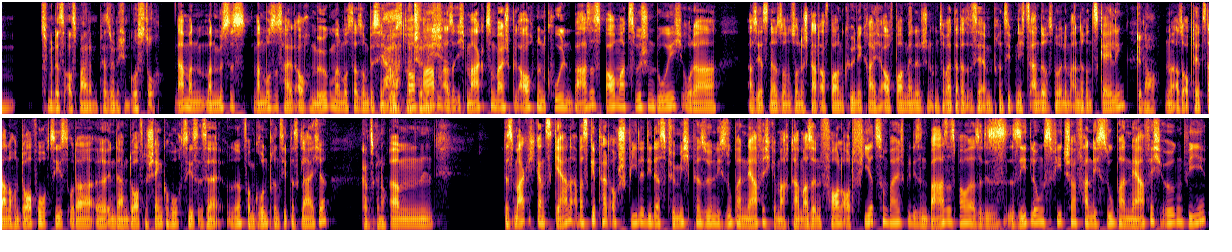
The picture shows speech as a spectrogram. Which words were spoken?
zumindest aus meinem persönlichen Gusto. Na, man, man, muss es, man muss es halt auch mögen, man muss da so ein bisschen Ja, Lust drauf natürlich. haben. Also ich mag zum Beispiel auch einen coolen Basisbau mal zwischendurch oder also jetzt ne, so, so eine Stadt aufbauen, Königreich aufbauen, managen und so weiter. Das ist ja im Prinzip nichts anderes, nur in einem anderen Scaling. Genau. Ne? Also ob du jetzt da noch ein Dorf hochziehst oder äh, in deinem Dorf eine Schenke hochziehst, ist ja ne, vom Grundprinzip das gleiche. Ganz genau. Ähm, das mag ich ganz gerne, aber es gibt halt auch Spiele, die das für mich persönlich super nervig gemacht haben. Also in Fallout 4 zum Beispiel, diesen Basisbau, also dieses Siedlungsfeature fand ich super nervig irgendwie.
